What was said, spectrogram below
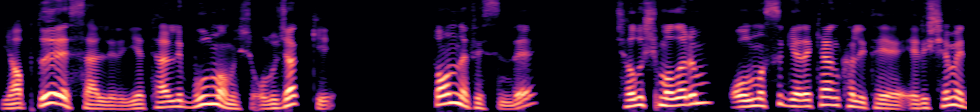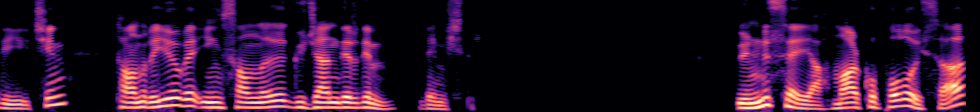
yaptığı eserleri yeterli bulmamış olacak ki son nefesinde çalışmalarım olması gereken kaliteye erişemediği için Tanrı'yı ve insanlığı gücendirdim demiştir. Ünlü seyyah Marco Polo ise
